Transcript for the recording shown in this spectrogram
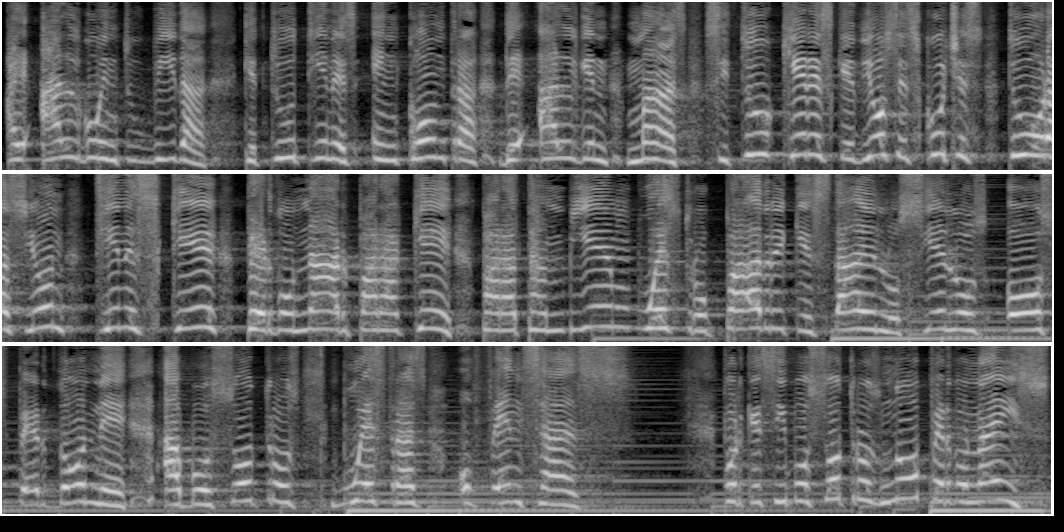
Hay algo en tu vida que tú tienes en contra de alguien más. Si tú quieres que Dios escuche tu oración, tienes que perdonar. ¿Para qué? Para también vuestro Padre que está en los cielos os perdone a vosotros vuestras ofensas. Porque si vosotros no perdonáis,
